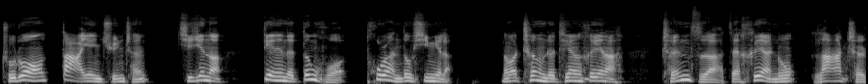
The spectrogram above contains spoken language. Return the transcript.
楚庄王大宴群臣期间呢，殿内的灯火突然都熄灭了。那么趁着天黑呢。臣子啊，在黑暗中拉扯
